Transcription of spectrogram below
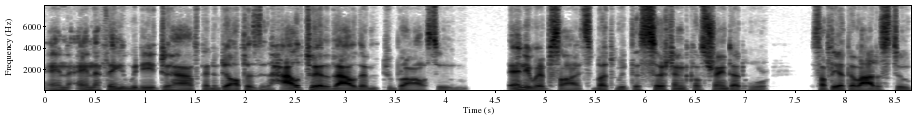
And and I think we need to have kind of the opposite, how to allow them to browse to any websites, but with a certain constraint that or something that allowed us to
